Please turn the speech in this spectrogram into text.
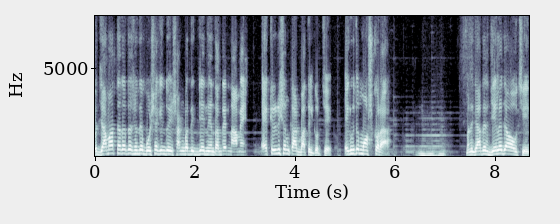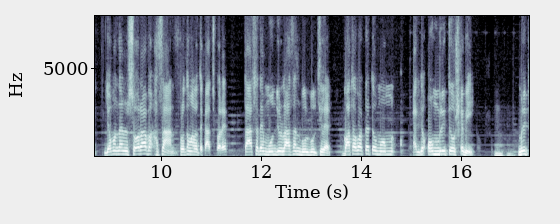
ও জামাত নেতাদের সাথে বসে কিন্তু এই সাংবাদিক যে নেতাদের নামে অ্যাক্রেডিশন কার্ড বাতিল করছে। এগুলি তো মস্করা। মানে যাদের জেলে যাওয়া উচিত যেমন ধরেন সোরাব হাসান প্রথম আলোতে কাজ করেন তার সাথে মঞ্জুরুল হাসান বুলবুল ছিলেন। কথাবার্তা তো একজন অমৃত সেবী। মৃত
